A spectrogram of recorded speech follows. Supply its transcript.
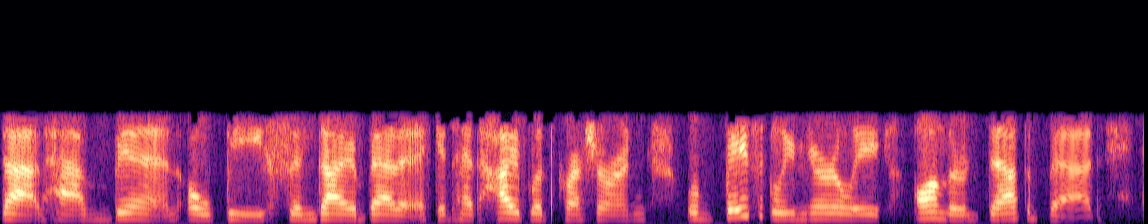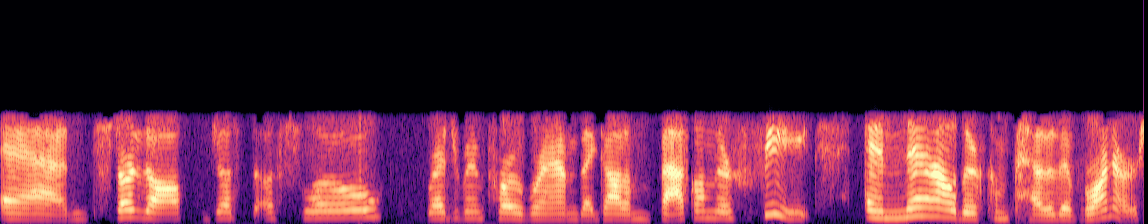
that have been obese and diabetic and had high blood pressure and were basically nearly on their deathbed and started off just a slow regimen program that got them back on their feet and now they're competitive runners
